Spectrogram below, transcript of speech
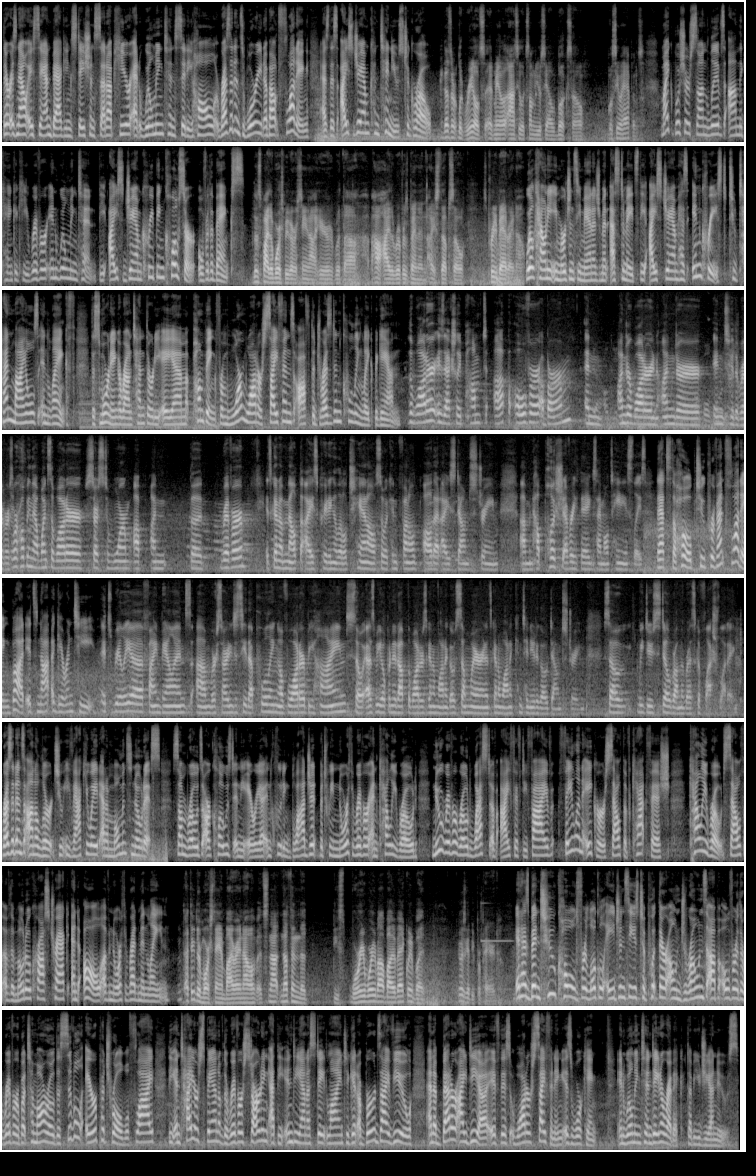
There is now a sandbagging station set up here at Wilmington City Hall. Residents worried about flooding as this ice jam continues to grow. It doesn't look real. It's, I mean, it honestly looks something you see out of a book, so we'll see what happens. Mike Busher's son lives on the Kankakee River in Wilmington, the ice jam creeping closer over the banks. This is probably the worst we've ever seen out here with uh, how high the river's been and iced up, so it's pretty bad right now. Will County Emergency Management estimates the ice jam has increased to 10 miles in length. This morning around 10:30 a.m., pumping from warm water siphons off the Dresden Cooling Lake began. The water is actually pumped up over a berm and underwater and under into the river. So We're hoping that once the water starts to warm up on the river, it's going to melt the ice, creating a little channel so it can funnel all that ice downstream um, and help push everything simultaneously. That's the hope to prevent flooding, but it's not a guarantee. It's really a fine balance. Um, we're starting to see that pooling of water behind. So as we open it up, the water is going to want to go somewhere and it's going to want to continue to go downstream. So we do still run the risk of flash flooding. Residents on alert to evacuate at a moment's notice. Some roads are closed in the area, including Blodgett between North River and Kelly Road, New River Road west of I-55, Phelan Acres south of Catfish, Kelly Road south of the motocross track, and all of North Redmond Lane. I think they're more standby right now. It's not nothing to be worried worried about by evacuating, but you're always got to be prepared. It has been too cold for local agencies to put their own drones up over the river, but tomorrow the Civil Air Patrol will fly the entire span of the river starting at the Indiana state line to get a bird's eye view and a better idea if this water siphoning is working. In Wilmington, Dana Rebik, WGN News.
